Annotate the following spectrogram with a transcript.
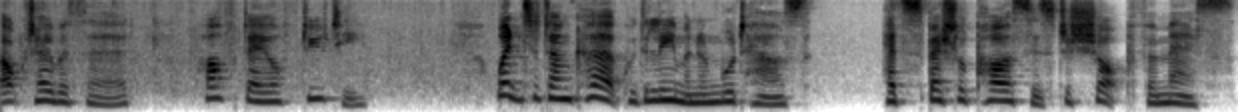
October 3rd, half day off duty. Went to Dunkirk with Lehman and Woodhouse. Had special passes to shop for mess.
